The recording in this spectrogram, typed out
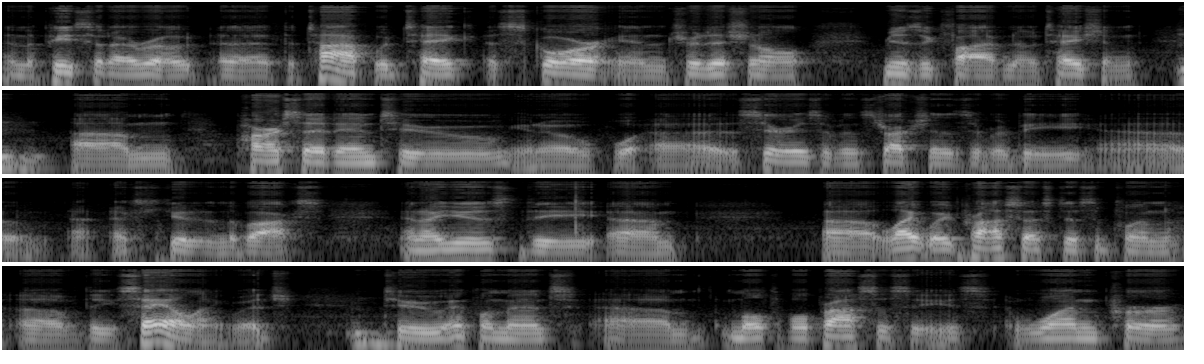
And the piece that I wrote uh, at the top would take a score in traditional Music 5 notation, mm-hmm. um, parse it into you know a series of instructions that would be uh, executed in the box, and I used the um, uh, lightweight process discipline of the SAIL language mm-hmm. to implement um, multiple processes, one per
